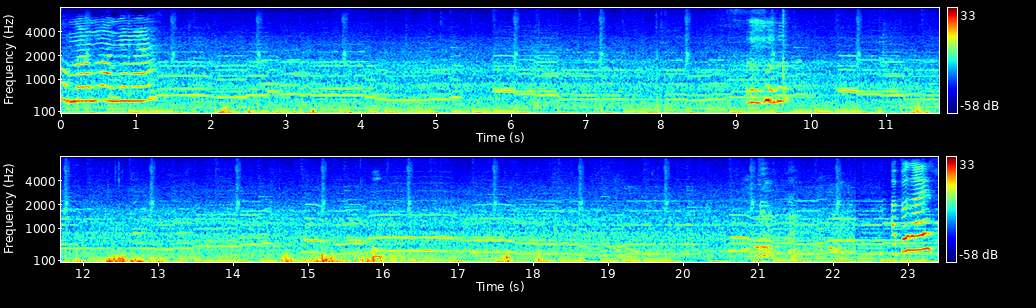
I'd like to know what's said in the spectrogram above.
ഉമ്മാന്ന് വന്നമ്മ അപ്പൊ ഗൈസ്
